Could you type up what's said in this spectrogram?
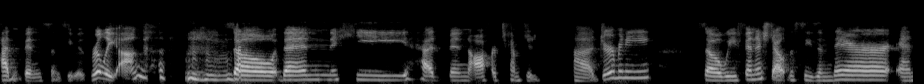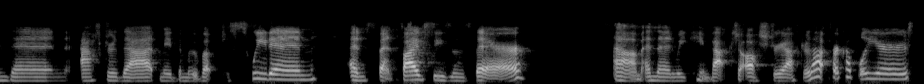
hadn't been since he was really young. Mhm. So then he had been offered to come to uh, Germany. So we finished out the season there, and then after that, made the move up to Sweden and spent five seasons there. Um, and then we came back to Austria after that for a couple of years,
